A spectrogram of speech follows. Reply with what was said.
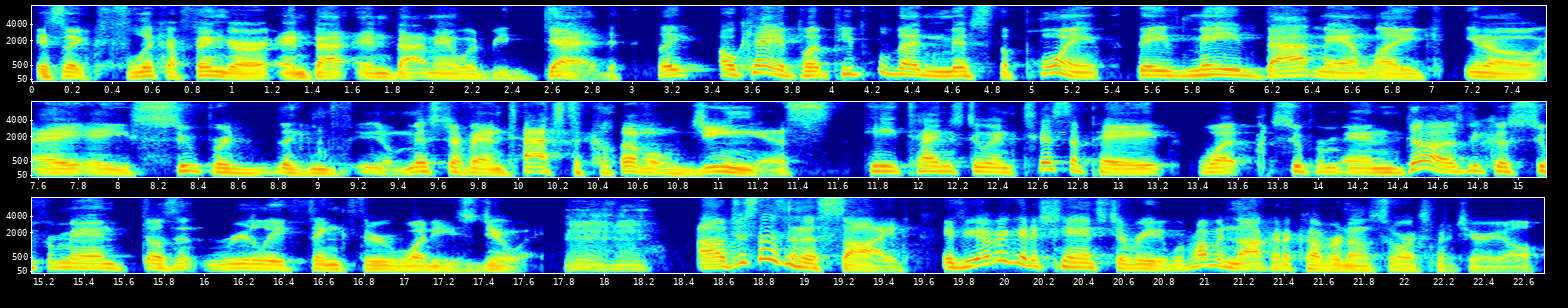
is like flick a finger and bat and Batman would be dead. Like, okay, but people then miss the point. They've made Batman like, you know, a, a super like you know, Mr. Fantastic level genius. He tends to anticipate what Superman does because Superman doesn't really think through what he's doing. Mhm. Uh, just as an aside, if you ever get a chance to read it, we're probably not going to cover on source material,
